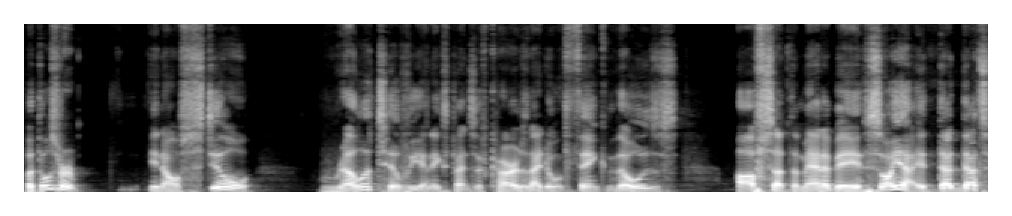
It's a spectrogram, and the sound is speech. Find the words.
But those are you know, still relatively inexpensive cards, and I don't think those offset the mana base. So yeah, it, that that's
